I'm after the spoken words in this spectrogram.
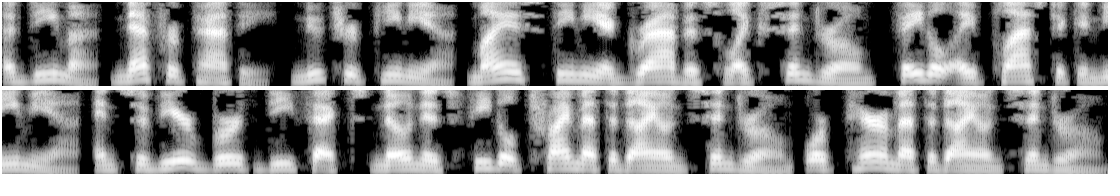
edema, nephropathy, neutropenia, myasthenia gravis-like syndrome, fatal aplastic anemia, and severe birth defects known as fetal trimethadione syndrome, or paramethadione syndrome.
